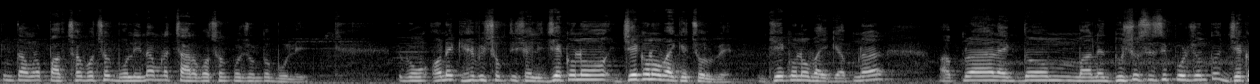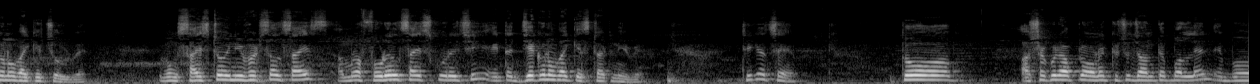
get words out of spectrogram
কিন্তু আমরা পাঁচ ছয় বছর বলি না, আমরা চার বছর পর্যন্ত বলি। এবং অনেক হেভি শক্তিশালী যে কোনো যে কোনো বাইকে চলবে। যে কোনো বাইকে আপনার আপনার একদম মানে দুশো সিসি পর্যন্ত যে কোনো বাইকে চলবে। এবং সাইজটাও ইউনিভার্সাল সাইজ আমরা ফোরেল সাইজ করেছি, এটা যে কোনো বাইকে স্টার্ট নেবে। ঠিক আছে? তো আশা করি আপনারা অনেক কিছু জানতে পারলেন এবং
